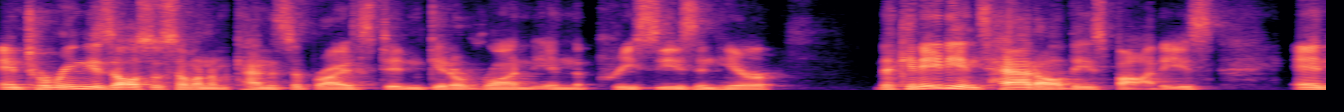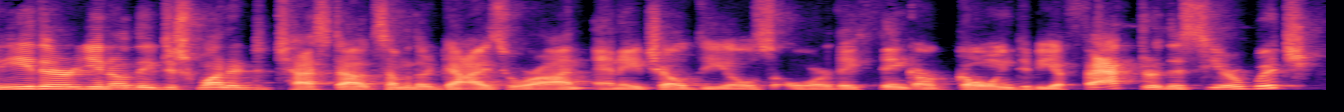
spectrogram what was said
And Tourigny is also someone I'm kind of surprised didn't get a run in the preseason here the Canadiens had all these bodies. And either, you know, they just wanted to test out some of their guys who are on NHL deals or they think are going to be a factor this year, which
